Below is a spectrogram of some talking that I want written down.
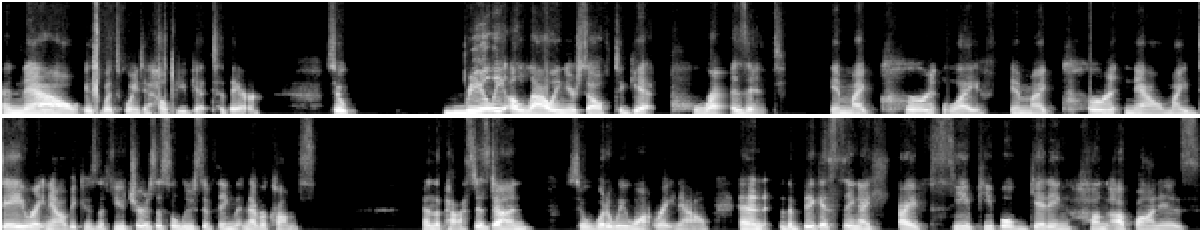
And now is what's going to help you get to there. So, really allowing yourself to get present in my current life, in my current now, my day right now, because the future is this elusive thing that never comes. And the past is done. So, what do we want right now? And the biggest thing I, I see people getting hung up on is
